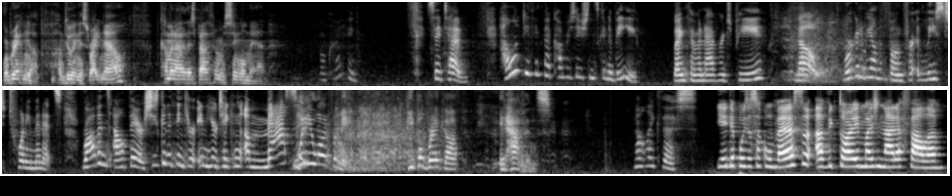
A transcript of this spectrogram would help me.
We're breaking up. I'm doing this right now. I'm coming out of this bathroom a single man. Okay. Say, Ted, how long do you think that conversation's gonna be? Length of an average pee? No. We're gonna be on the phone for at least 20 minutes. Robin's out there. She's gonna think you're in here taking a massive. What do you want from me? People break up. It happens. Not like this. E aí, depois dessa conversa, a Victoria imaginária fala:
